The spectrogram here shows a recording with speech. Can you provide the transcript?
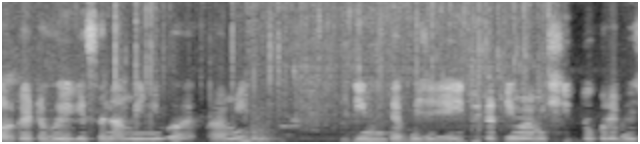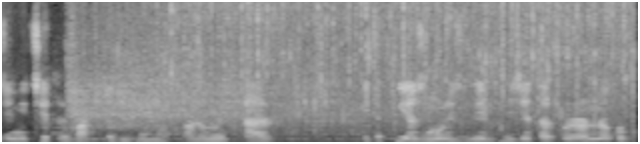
তরকারিটা হয়ে গেছে, নামিয়ে নিব। এখন আমি ডিমটা ভেজে, এই দুইটা ডিম আমি সিদ্ধ করে ভেজে নিচ্ছি, এটার বাচ্চাদের জন্য কারণ আমি আর এটা পেঁয়াজ মরিচ দিয়ে ভেজে তারপর রান্না করব,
